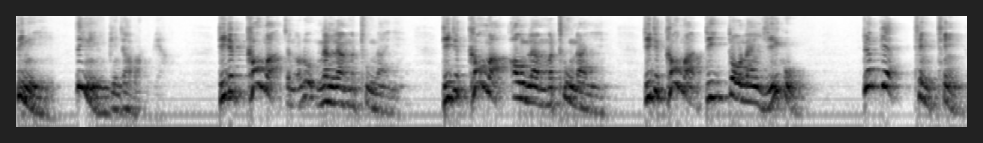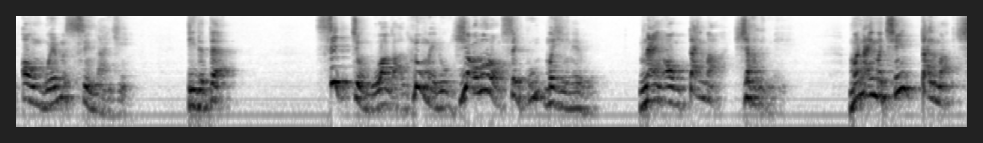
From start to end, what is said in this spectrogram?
တိနေတိနေပြင်ကြပါတော့ဗျာဒီတစ်ခေါက်မှကျွန်တော်တို့နလန်မထုနိုင်ရင်ဒီတစ်ခေါက်မှအောင်လန်မထုနိုင်ရင်ဒီတစ်ခေါက်မှဒီတော်လန်ရေးကိုပြက်ပြက် ထင်ထင်အောင်ပွဲမစင်နိုင်ရင်ဒီတစ်သက်စစ်ကြုံဘဝကလွတ်မယ်လို့ရောင်လို့တော့စိတ်ကူးမရင်နဲ့လို့နိုင်အောင်တိုက်မှရလိမ့်မယ်မနိုင်မချင်းတိုက်မှရ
